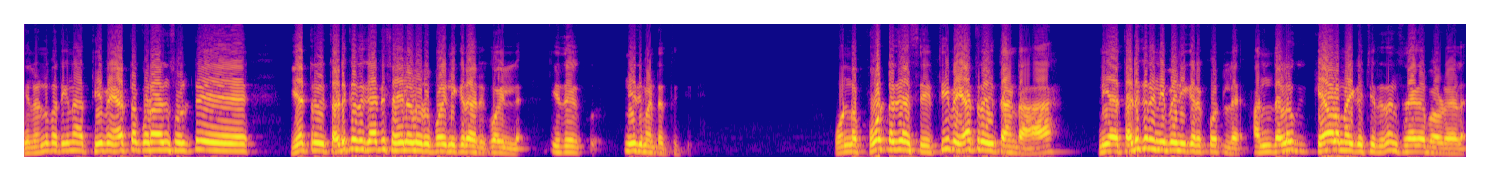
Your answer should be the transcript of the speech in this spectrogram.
இதில் வந்து பார்த்தீங்கன்னா தீமை ஏற்றக்கூடாதுன்னு சொல்லிட்டு ஏற்றது தடுக்கிறதுக்காட்டி செயலூர் போய் நிற்கிறாரு கோயிலில். இது நீதிமன்றத்துக்கு. உன்னை போட்டதே சரி, தீபம் ஏற்றுறதுக்கு தாண்டா நீ அதை தடுக்கிற நீ போய் நிற்கிற கோர்ட்டில் அந்த அளவுக்கு கேவலமாக்கி வச்சிருக்கிறது தான் சேகர்பாவோட வேலை.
